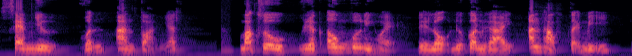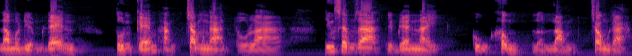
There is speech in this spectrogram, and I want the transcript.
xem như vẫn an toàn nhất. Mặc dù việc ông Vương Đình Huệ để lộ đứa con gái ăn học tại Mỹ là một điểm đen tốn kém hàng trăm ngàn đô la, nhưng xem ra điểm đen này cũng không lớn lắm trong đảng.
